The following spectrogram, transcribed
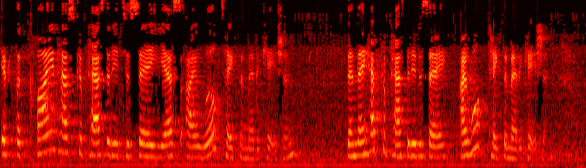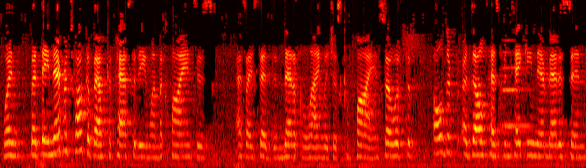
if the client has capacity to say, yes, I will take the medication, then they have capacity to say, I won't take the medication. When, but they never talk about capacity when the client is, as I said, the medical language is compliant. So if the older adult has been taking their medicine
